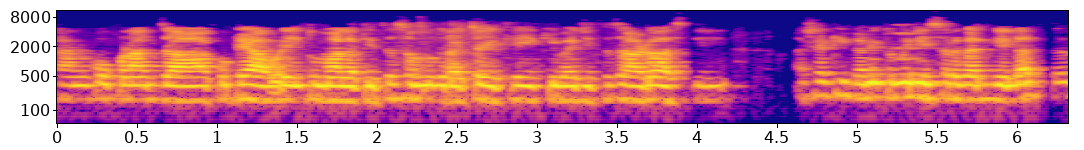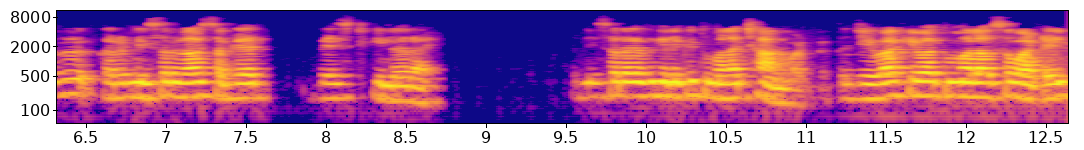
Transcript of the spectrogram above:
छान कोकणात जा कुठे आवडेल तुम्हाला तिथं समुद्राच्या इथे किंवा जिथं झाडं असतील. अशा ठिकाणी तुम्ही निसर्गात गेलात तर कारण निसर्ग हा सगळ्यात बेस्ट हिलर आहे. निसर्गात गेले की तुम्हाला छान वाटतं. तर जेव्हा केव्हा तुम्हाला असं वाटेल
